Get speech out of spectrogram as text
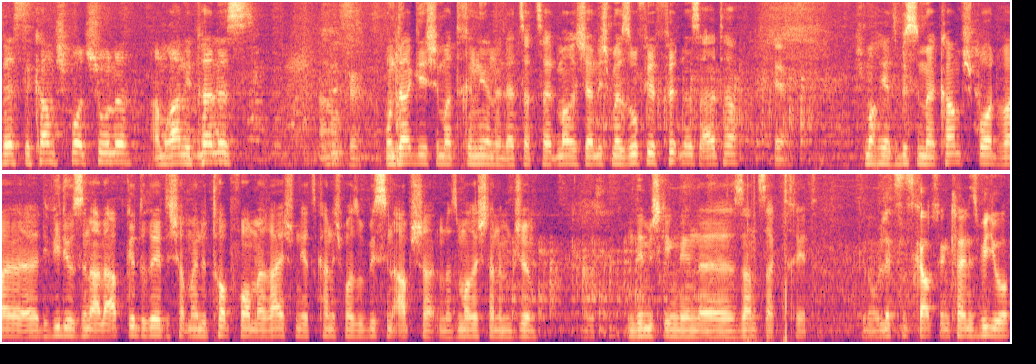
beste Kampfsportschule am Rani Palace. Ah, okay. Und da gehe ich immer trainieren in letzter Zeit. Mache ich ja nicht mehr so viel Fitness, Alter. Ja. Ich mache jetzt ein bisschen mehr Kampfsport, weil äh, die Videos sind alle abgedreht. Ich habe meine Topform erreicht und jetzt kann ich mal so ein bisschen abschalten. Das mache ich dann im Gym, indem ich gegen den äh, Sandsack trete. Genau, letztens gab es ein kleines Video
